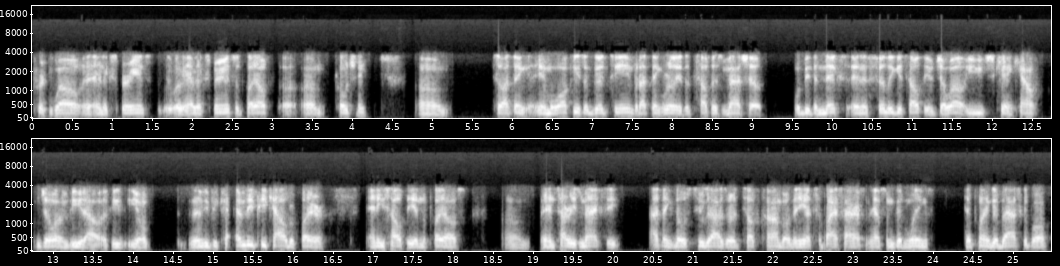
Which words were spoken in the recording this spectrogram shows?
pretty well and, and experienced. They have experience with playoff uh, um, coaching. Um, so I think you know, Milwaukee's a good team, but I think really the toughest matchup would be the Knicks. And if Philly gets healthy, if Joel, you just can't count Joel Embiid out if he's you know an MVP MVP caliber player and he's healthy in the playoffs. Um, and Tyrese Maxey, I think those two guys are a tough combo. Then you have Tobias Harris and they have some good wings. They're playing good basketball.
